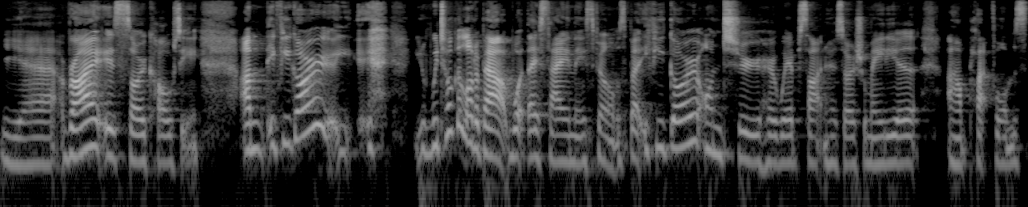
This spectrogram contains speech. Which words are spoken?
Yeah, right. Is so culty. Um, if you go, we talk a lot about what they say in these films, but if you go onto her website and her social media uh, platforms,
